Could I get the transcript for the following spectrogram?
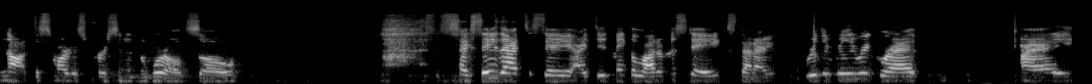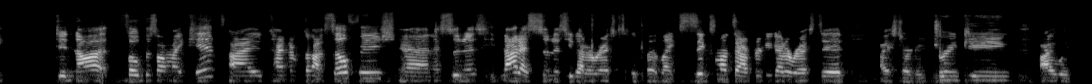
not the smartest person in the world. So I say that to say I did make a lot of mistakes that I really, really regret. I did not focus on my kids. I kind of got selfish. And as soon as he, not as soon as he got arrested, but like six months after he got arrested, I started drinking. I would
